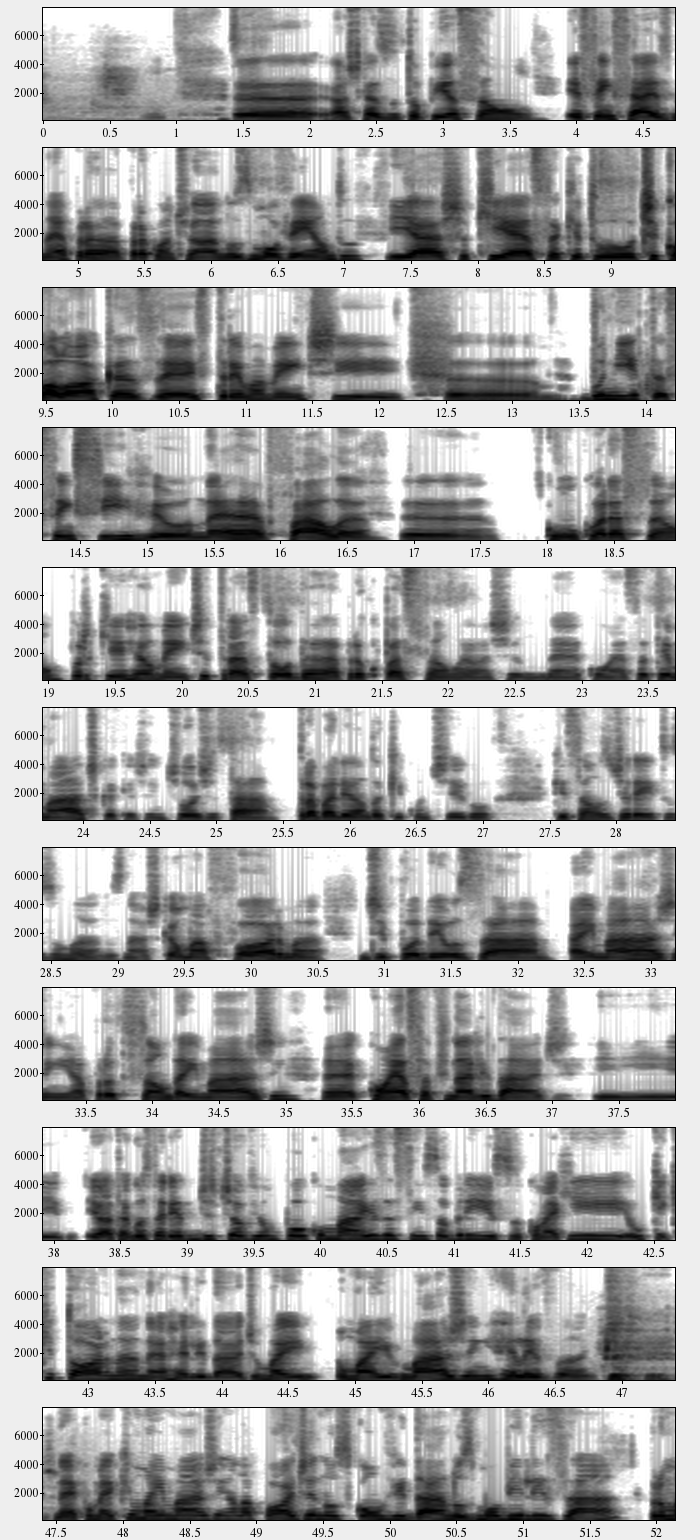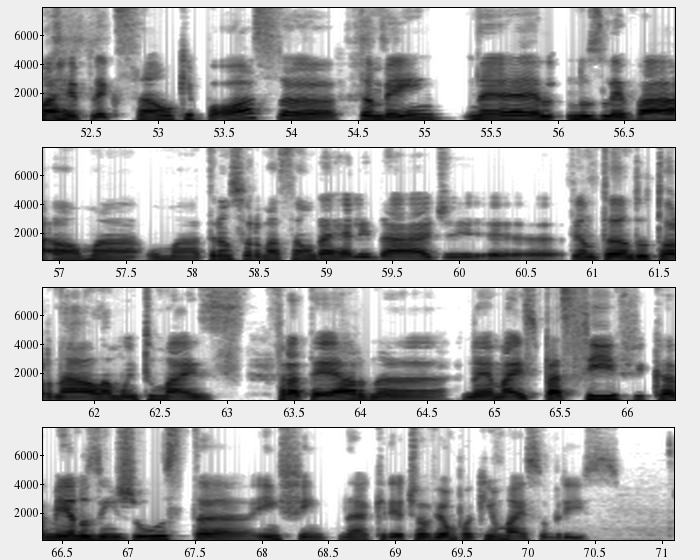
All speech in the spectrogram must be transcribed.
Uh, acho que as utopias são essenciais, né, para continuar nos movendo. E acho que essa que tu te colocas é extremamente uh, bonita, sensível, né? Fala uh, com o coração, porque realmente traz toda a preocupação, eu acho, né, com essa temática que a gente hoje está trabalhando aqui contigo que são os direitos humanos. Né? Acho que é uma forma de poder usar a imagem e a produção da imagem né, com essa finalidade. E eu até gostaria de te ouvir um pouco mais assim sobre isso, como é que o que, que torna né, a realidade uma, uma imagem relevante, Perfeito. né? Como é que uma imagem ela pode nos convidar, nos mobilizar para uma reflexão que possa também né, nos levar a uma, uma transformação da realidade, é, tentando torná-la muito mais fraterna, né, mais pacífica, menos injusta, enfim, né, queria te ouvir um pouquinho mais sobre isso.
